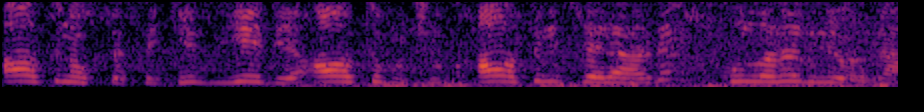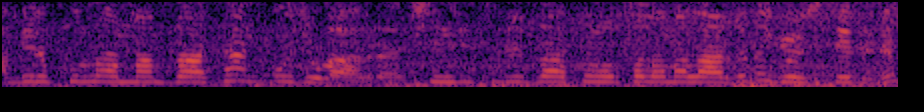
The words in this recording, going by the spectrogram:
6.8, 7, 6.5, 6 litrelerde kullanabiliyorum. Yani benim kullanmam zaten o civarda. Şimdi size zaten ortalamalarda da gösteririm.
